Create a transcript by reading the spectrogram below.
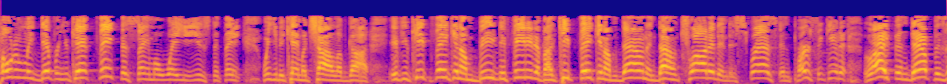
totally different. You can't think the same old way you used to think when you became a child of God. If you keep thinking I'm being defeated, if I keep thinking I'm down and downtrodden and distressed and persecuted, life and death is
